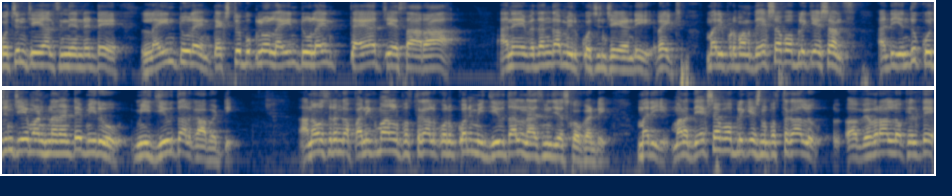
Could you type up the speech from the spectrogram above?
క్వశ్చన్ చేయాల్సింది ఏంటంటే లైన్ టు లైన్ టెక్స్ట్ బుక్లో లైన్ టు లైన్ తయారు చేశారా? అనే విధంగా మీరు క్వశ్చన్ చేయండి. రైట్. మరి ఇప్పుడు మన దీక్ష పబ్లికేషన్స్ అంటే ఎందుకు క్వశ్చన్ చేయమంటున్నానంటే మీరు మీ జీవితాలు కాబట్టి. అనవసరంగా పనికిమాలిన పుస్తకాలు కొనుక్కొని మీ జీవితాలను నాశనం చేసుకోకండి. మరి మన దీక్ష పబ్లికేషన్ పుస్తకాలు వివరాల్లోకి వెళ్తే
